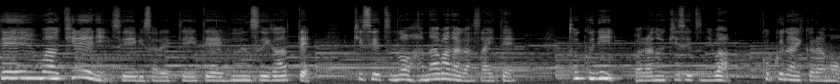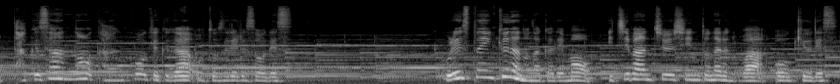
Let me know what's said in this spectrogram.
庭園は綺麗に整備されていて噴水があって、季節の花々が咲いて、特にバラの季節には国内からもたくさんの観光客が訪れるそうです。ゴレスタイン宮殿の中でも一番中心となるのは王宮です。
